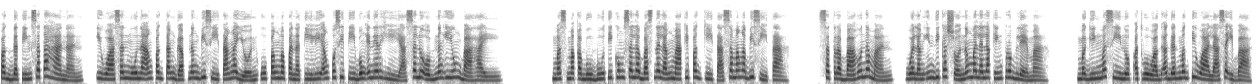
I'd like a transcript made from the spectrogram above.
Pagdating sa tahanan, iwasan muna ang pagtanggap ng bisita ngayon upang mapanatili ang positibong enerhiya sa loob ng iyong bahay mas makabubuti kung sa labas na lang makipagkita sa mga bisita. Sa trabaho naman, walang indikasyon ng malalaking problema. Maging masinop at huwag agad magtiwala sa iba.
